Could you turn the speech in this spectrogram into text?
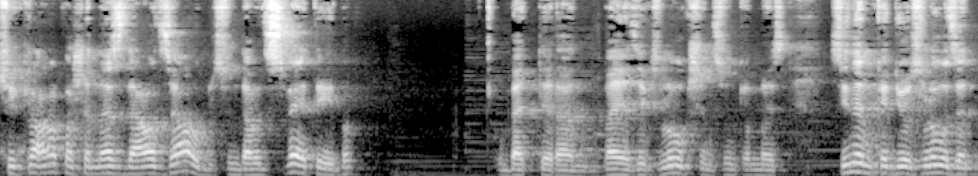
šī kalpošana nes daudz augļus un daudz svētību bet ir um, vajadzīgs lūkšanas, un ka mēs zinām, ka jūs lūdzat,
